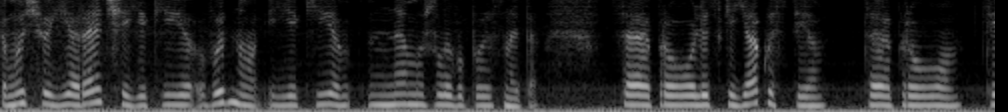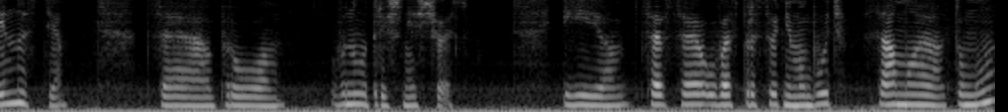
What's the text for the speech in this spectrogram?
Тому що є речі, які видно і які неможливо пояснити. Це про людські якості, це про цінності, це про внутрішнє щось. І це все у вас присутнє, мабуть, саме тому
